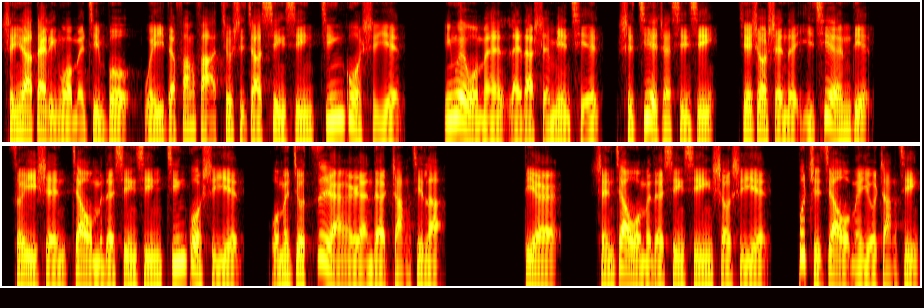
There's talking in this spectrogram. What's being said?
神要带领我们进步，唯一的方法就是叫信心经过试验。因为我们来到神面前是借着信心接受神的一切恩典，所以神叫我们的信心经过试验，我们就自然而然的长进了。第二，神叫我们的信心受试验，不只叫我们有长进，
